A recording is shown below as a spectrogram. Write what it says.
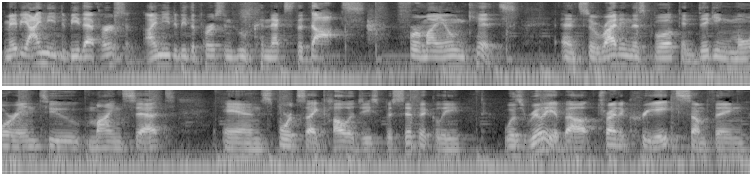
maybe I need to be that person. I need to be the person who connects the dots for my own kids. And so, writing this book and digging more into mindset and sports psychology specifically was really about trying to create something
